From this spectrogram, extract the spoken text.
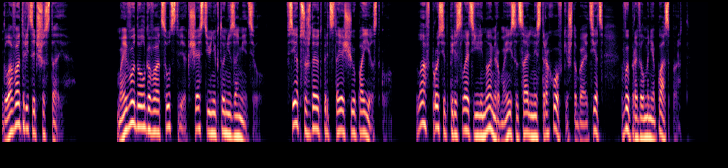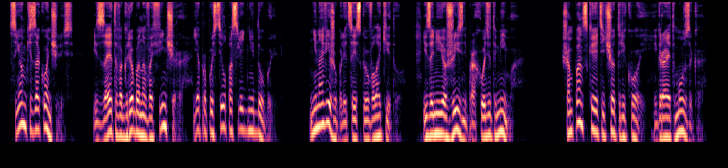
Глава 36. Моего долгого отсутствия, к счастью, никто не заметил. Все обсуждают предстоящую поездку. Лав просит переслать ей номер моей социальной страховки, чтобы отец выправил мне паспорт. Съемки закончились. Из-за этого грёбаного Финчера я пропустил последний дубль. Ненавижу полицейскую волокиту. Из-за нее жизнь проходит мимо. Шампанское течет рекой, играет музыка.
